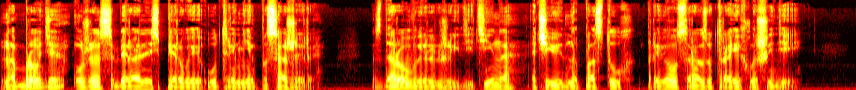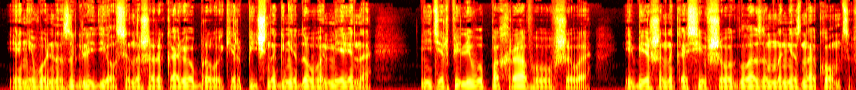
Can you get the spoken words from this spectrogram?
На броде уже собирались первые утренние пассажиры. Здоровый рыжий детина, очевидно пастух, привел сразу троих лошадей. Я невольно загляделся на широкореброго кирпично-гнедого мерина, нетерпеливо похрапывавшего и бешено косившего глазом на незнакомцев.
